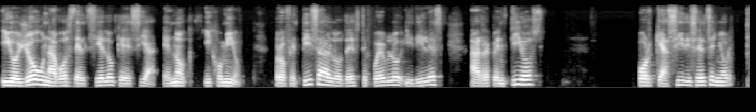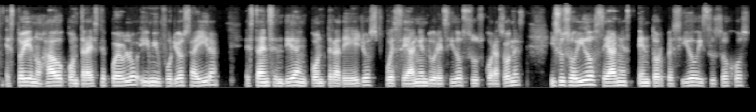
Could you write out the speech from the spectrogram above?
Y oyó una voz del cielo que decía, Enoch, hijo mío, profetiza a los de este pueblo y diles, arrepentíos, porque así dice el Señor, Estoy enojado contra este pueblo y mi furiosa ira está encendida en contra de ellos, pues se han endurecido sus corazones y sus oídos se han entorpecido y sus ojos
